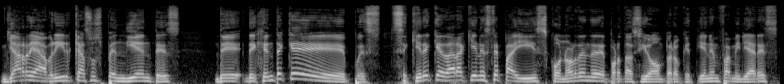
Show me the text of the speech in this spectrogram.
ya reabrir casos pendientes de, de gente que, pues, se quiere quedar aquí en este país con orden de deportación, pero que tienen familiares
